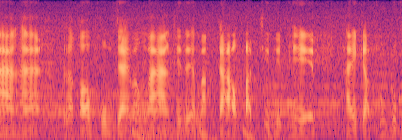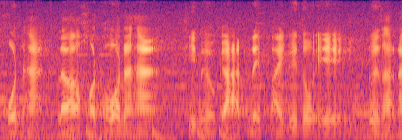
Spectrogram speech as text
มากๆฮะแล้วก็ภูมิใจมากๆ ที่ได้มากล่าวปัจจินิเทศให้กับทุกๆคนฮะแล้วก็ขอโทษนะฮะ ที่มีโอกาสได้ไปด้วยตัวเองด้วยสถาน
